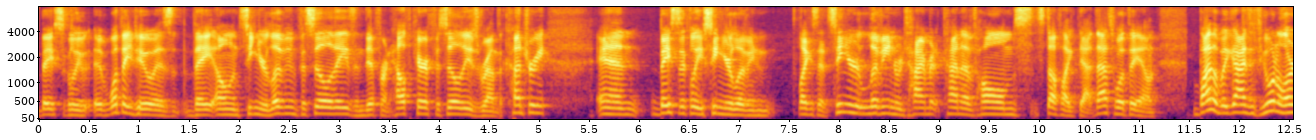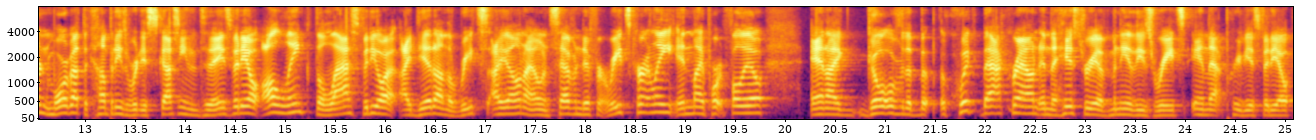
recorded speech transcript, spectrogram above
Basically, what they do is they own senior living facilities and different healthcare facilities around the country, and basically senior living. Like I said, senior living, retirement kind of homes, stuff like that. That's what they own. By the way, guys, if you want to learn more about the companies we're discussing in today's video, I'll link the last video I did on the REITs I own. I own seven different REITs currently in my portfolio and I go over the quick background and the history of many of these REITs in that previous video.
